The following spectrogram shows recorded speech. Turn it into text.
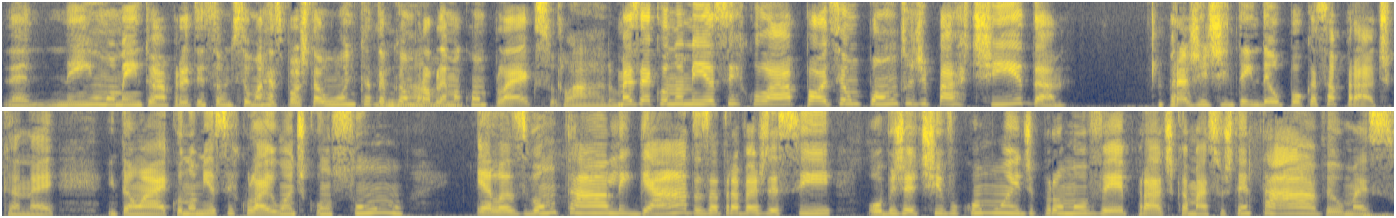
né, nenhum momento é a pretensão de ser uma resposta única, até porque Não, é um problema complexo. Claro. Mas a economia circular pode ser um ponto de partida para a gente entender um pouco essa prática, né? Então, a economia circular e o anticonsumo, elas vão estar tá ligadas através desse objetivo comum aí de promover prática mais sustentável, mais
